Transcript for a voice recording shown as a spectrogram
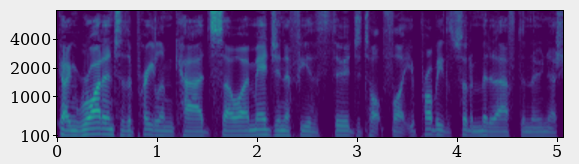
going right into the prelim cards. So I imagine if you're the third to top fight, you're probably sort of mid afternoonish.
